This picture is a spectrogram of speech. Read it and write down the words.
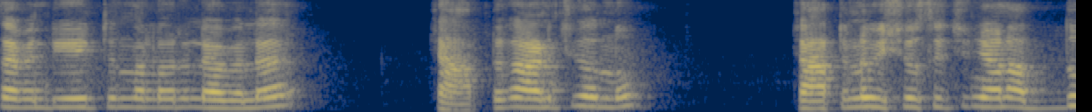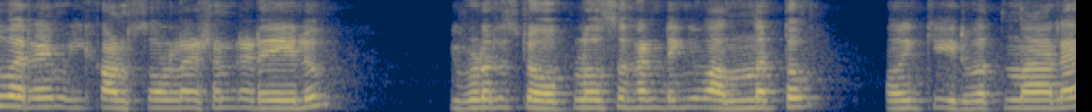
സെവന്റി എയ്റ്റ് എന്നുള്ള ഒരു ലെവൽ ചാർട്ട് കാണിച്ചു തന്നു. ചാർട്ടിനെ വിശ്വസിച്ച് ഞാൻ അതുവരെയും ഈ കൺസോളേഷന്റെ ഇടയിലും ഇവിടെ ഒരു സ്റ്റോപ്പ് ലോസ് ഹണ്ടിങ് വന്നിട്ടും നോക്കി ഇരുപത്തിനാല്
